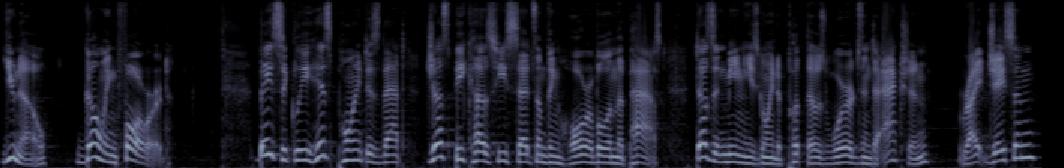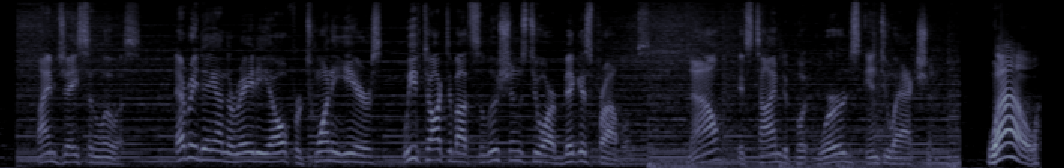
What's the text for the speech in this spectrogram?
You know, going forward. Basically, his point is that just because he said something horrible in the past doesn't mean he's going to put those words into action. Right, Jason? I'm Jason Lewis. Every day on the radio for 20 years, we've talked about solutions to our biggest problems. Now, it's time to put words into action. Wow,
